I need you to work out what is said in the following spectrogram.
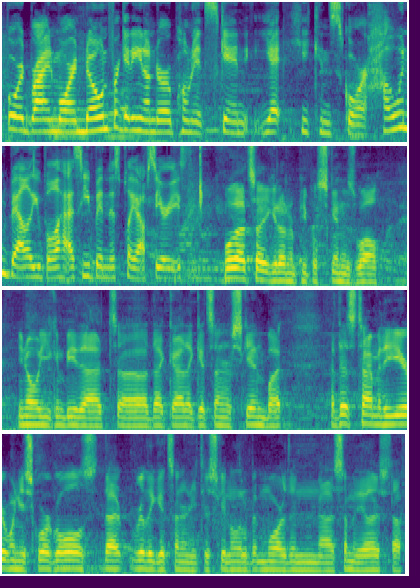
Forward Brian Moore, known for getting under opponent's skin, yet he can score. How invaluable has he been this playoff series? Well, that's how you get under people's skin as well. You know, you can be that uh, that guy that gets under skin, but at this time of the year, when you score goals, that really gets underneath your skin a little bit more than uh, some of the other stuff.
